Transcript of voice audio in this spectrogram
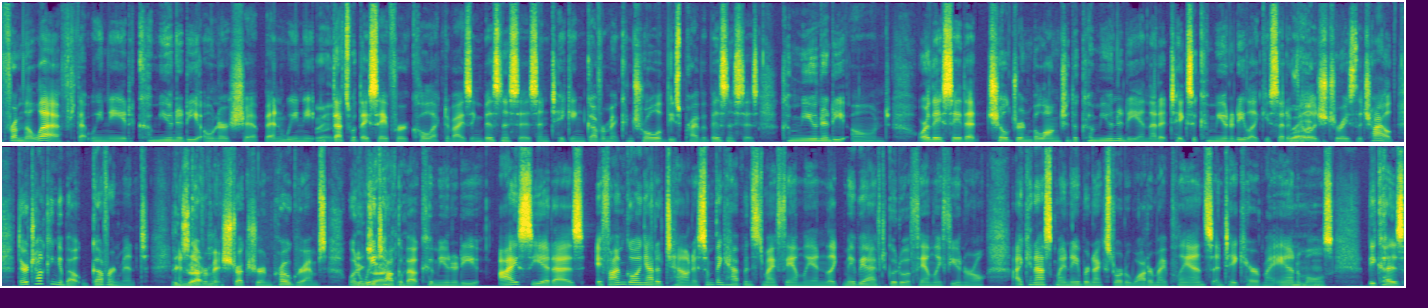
from the left that we need community ownership and we need Right. that's what they say for collectivizing businesses and taking government control of these private businesses community owned or they say that children belong to the community and that it takes a community like you said a Right. village to raise the child they're talking about government and Exactly. government structure and programs when we talk about community i see it as if i'm going out of town if something happens to my family and like maybe i have to go to a family funeral i can ask my neighbor next door to water my plants and take care of my mm-hmm. animals because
